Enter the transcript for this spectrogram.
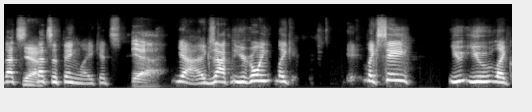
that's Yeah. that's the thing. Like it's yeah yeah, exactly. You're going like like say you you like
